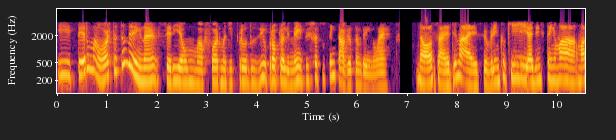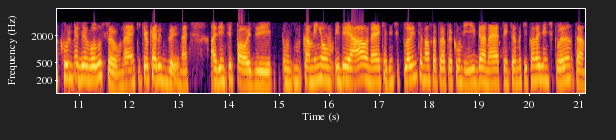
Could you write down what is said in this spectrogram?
E ter uma horta também, né? Seria uma forma de produzir o próprio alimento. Isso é sustentável também, não é? Nossa, é demais. Eu brinco que a gente tem uma, uma curva de evolução, né? O que, que eu quero dizer, né? A gente pode, um caminho ideal, né, que a gente plante a nossa própria comida, né, pensando que quando a gente planta,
